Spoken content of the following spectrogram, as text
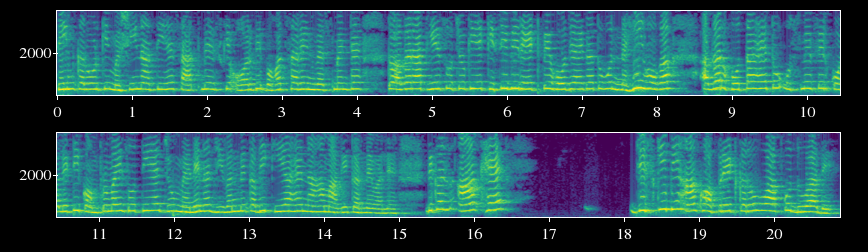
तीन करोड़ की मशीन आती है। साथ में इसके और भी बहुत सारे इन्वेस्टमेंट है। तो अगर आप ये सोचो कि ये किसी भी रेट पे हो जाएगा तो वो नहीं होगा। अगर होता है तो उसमें फिर क्वालिटी कॉम्प्रोमाइज होती है, जो मैंने ना जीवन में कभी किया है, ना हम आगे करने वाले हैं। बिकॉज़ आँख है जिसकी भी आँख ऑपरेट करो, वो आपको दुआ दे।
